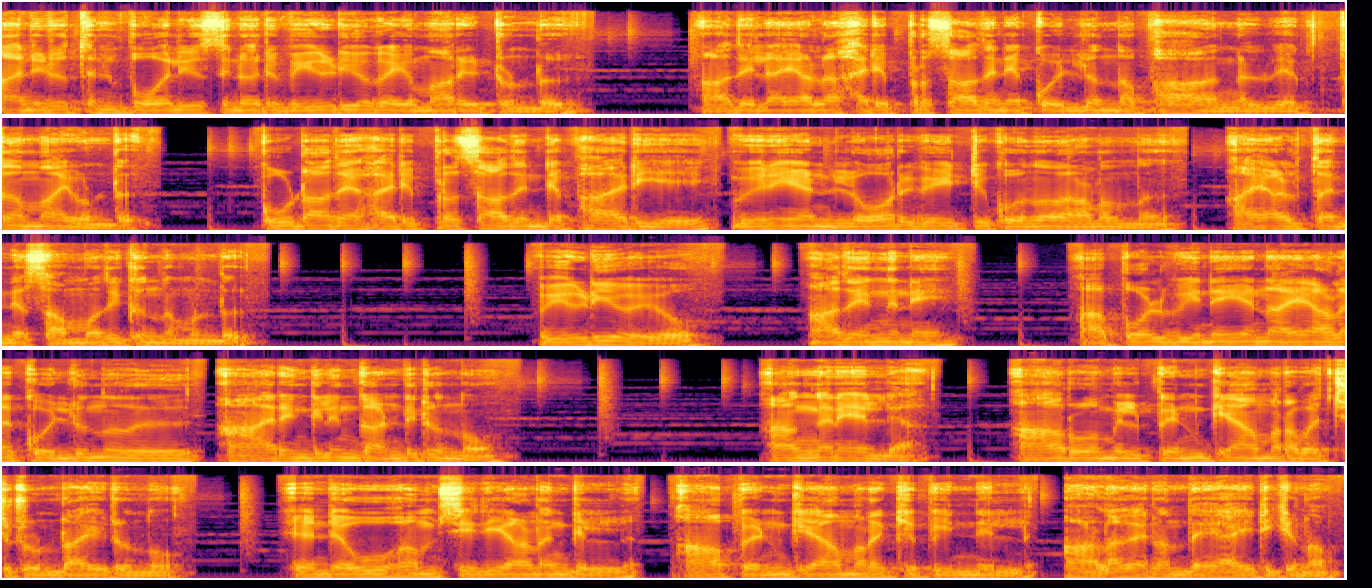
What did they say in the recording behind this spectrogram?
അനിരുദ്ധൻ പോലീസിന് ഒരു വീഡിയോ കൈമാറിയിട്ടുണ്ട്. അതിൽ അയാൾ ഹരിപ്രസാദിനെ കൊല്ലുന്ന ഭാഗങ്ങൾ വ്യക്തമായുണ്ട്. കൂടാതെ ഹരിപ്രസാദിന്റെ ഭാര്യയെ വിനയൻ ലോറി കയറ്റി കൊന്നതാണെന്ന് അയാൾ തന്നെ സമ്മതിക്കുന്നുമുണ്ട്. വീഡിയോയോ? അതെങ്ങനെ? അപ്പോൾ വിനയൻ അയാളെ കൊല്ലുന്നത് ആരെങ്കിലും കണ്ടിരുന്നോ? അങ്ങനെയല്ല. ആ റൂമിൽ പെൺ ക്യാമറ വച്ചിട്ടുണ്ടായിരുന്നു. എന്റെ ഊഹം ശരിയാണെങ്കിൽ ആ പെൺ ക്യാമറയ്ക്ക് പിന്നിൽ അളകനന്ദയായിരിക്കണം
